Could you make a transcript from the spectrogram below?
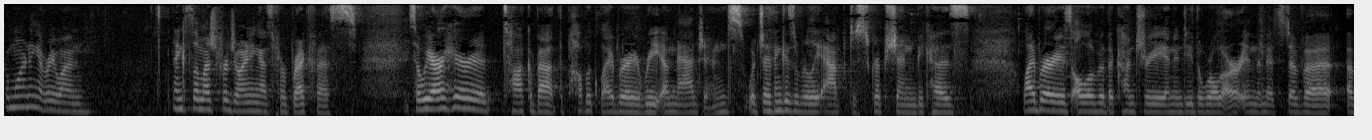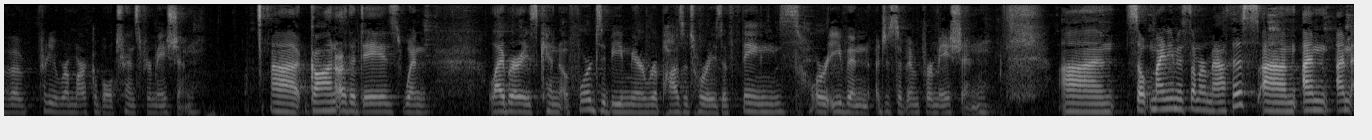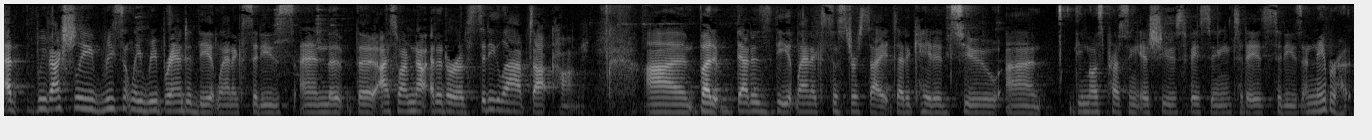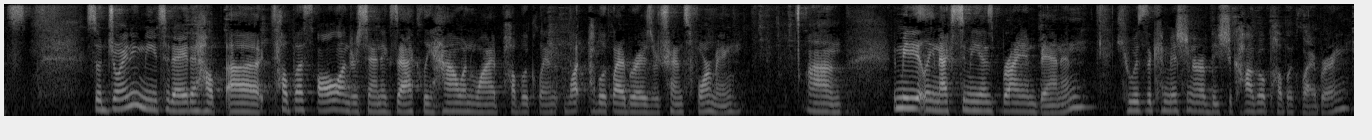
Good morning, everyone. Thanks so much for joining us for breakfast. So, we are here to talk about the Public Library Reimagined, which I think is a really apt description because libraries all over the country and indeed the world are in the midst of a, of a pretty remarkable transformation. Uh, gone are the days when libraries can afford to be mere repositories of things or even just of information. Um, so my name is Sommer Mathis. Um, I'm, I'm at, we've actually recently rebranded the Atlantic Cities, and the, the, so I'm now editor of CityLab.com. Uh, but that is the Atlantic sister site dedicated to uh, the most pressing issues facing today's cities and neighborhoods. So, joining me today to help, uh, help us all understand exactly how and why public, what public libraries are transforming um, Immediately next to me is Brian Bannon. He was the commissioner of the Chicago Public Library.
